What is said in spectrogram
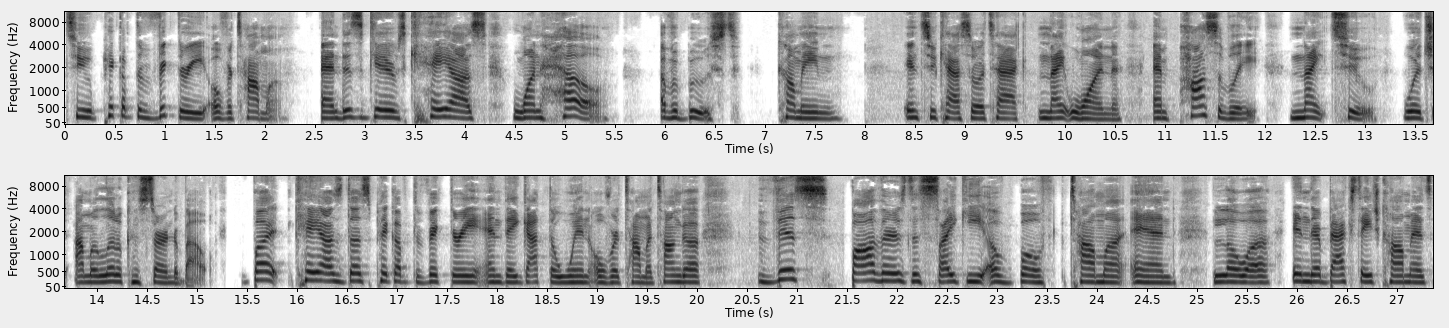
to pick up the victory over Tama. And this gives Chaos one hell of a boost coming into Castle Attack night one and possibly night two, which I'm a little concerned about. But Chaos does pick up the victory and they got the win over Tama Tonga. This bothers the psyche of both Tama and Loa. In their backstage comments,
